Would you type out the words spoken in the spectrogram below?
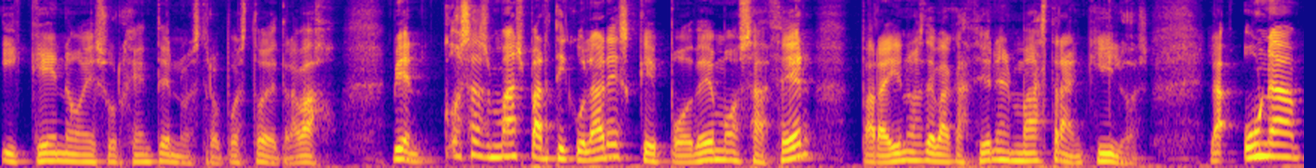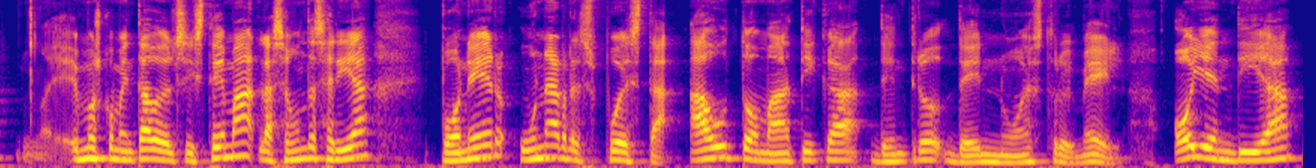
y qué no es urgente en nuestro puesto de trabajo. Bien, cosas más particulares que podemos hacer para irnos de vacaciones más tranquilos. La, una, hemos comentado el sistema, la segunda sería poner una respuesta automática dentro de nuestro email. Hoy en día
